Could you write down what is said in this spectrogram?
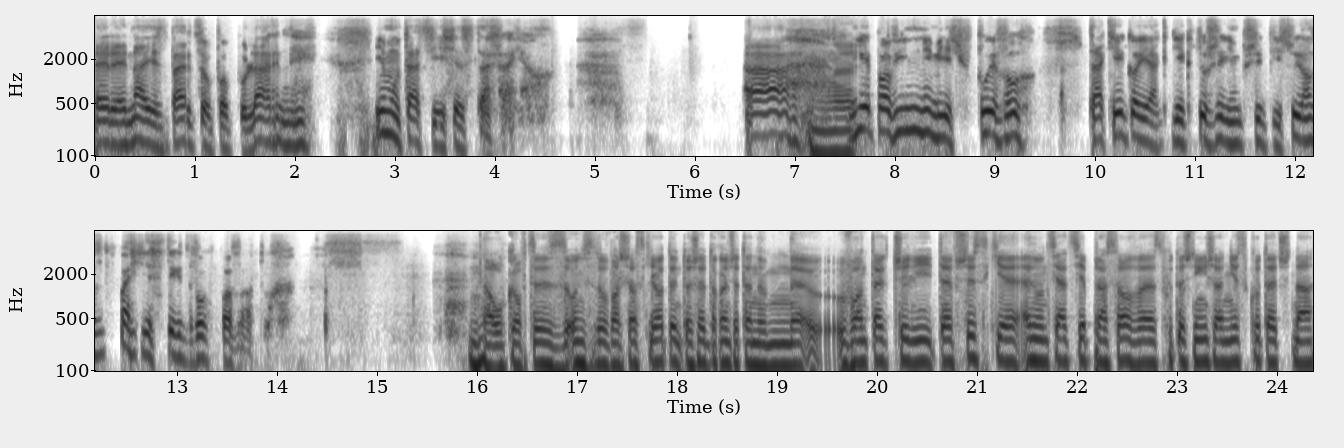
RNA jest bardzo popularny i mutacje się zdarzają. A nie powinny mieć wpływu takiego, jak niektórzy im przypisują, właśnie z tych dwóch powodów. Naukowcy z Uniwersytetu Warszawskiego, to jeszcze dokończę ten mm, wątek, czyli te wszystkie enuncjacje prasowe, skuteczniejsza, nieskuteczna,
